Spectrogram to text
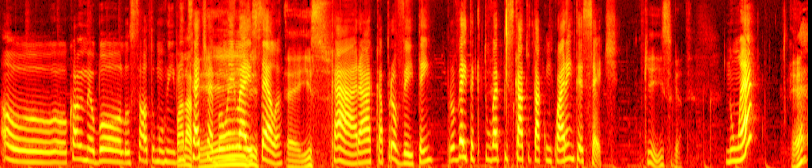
Ô, come meu bolo, solta o murrinho. 27 é bom, hein, Léa. Estela? É isso. Caraca, aproveita, hein? Aproveita que tu vai piscar, tu tá com 47. Que isso, gata? Não é? É?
